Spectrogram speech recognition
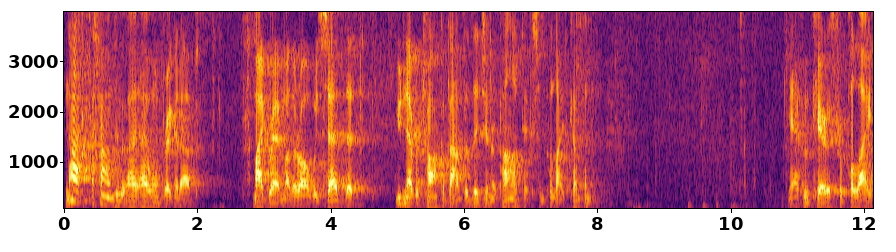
Not, I, I won't bring it up. My grandmother always said that you never talk about religion or politics in polite company. Yeah, who cares for polite?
